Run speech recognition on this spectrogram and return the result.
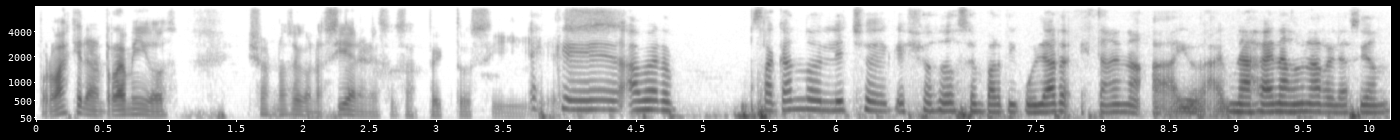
Por más que eran re amigos, ellos no se conocían en esos aspectos y Es que, a ver, sacando el hecho de que ellos dos en particular están en, hay unas ganas de una relación.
